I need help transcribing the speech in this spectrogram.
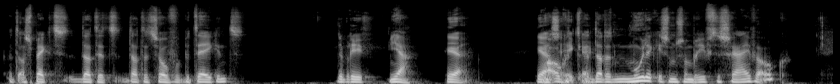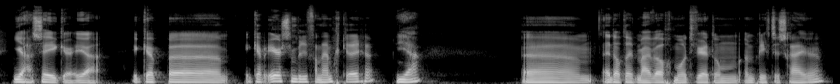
het aspect dat het, dat het zoveel betekent? De brief. Ja. Ja. Ja, maar ook zeker. het, dat het moeilijk is om zo'n brief te schrijven ook? Ja, zeker. Ja. Ik heb, eh, ik heb eerst een brief van hem gekregen. Ja. Ehm, en dat heeft mij wel gemotiveerd om een brief te schrijven.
